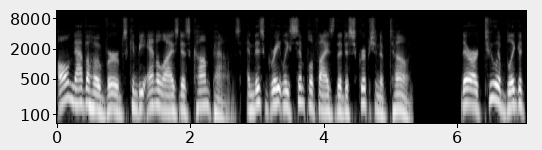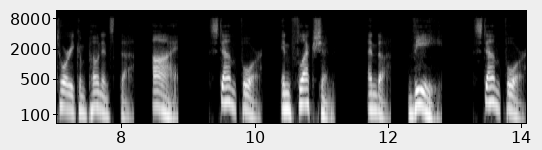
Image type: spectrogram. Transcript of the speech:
All Navajo verbs can be analyzed as compounds, and this greatly simplifies the description of tone. There are two obligatory components, the i stem for inflection and the v stem for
